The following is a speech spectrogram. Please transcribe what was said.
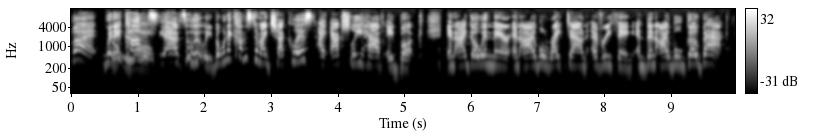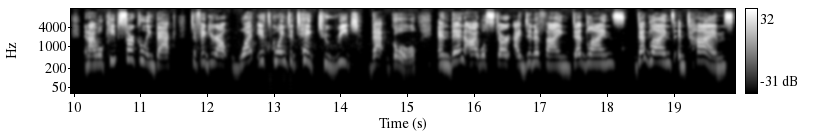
But when Don't it comes, yeah, absolutely. But when it comes to my checklist, I actually have a book, and I go in there and I will write down everything, and then I will go back and I will keep circling back to figure out what it's going to take to reach that goal. And then I will start identifying deadlines, deadlines and times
